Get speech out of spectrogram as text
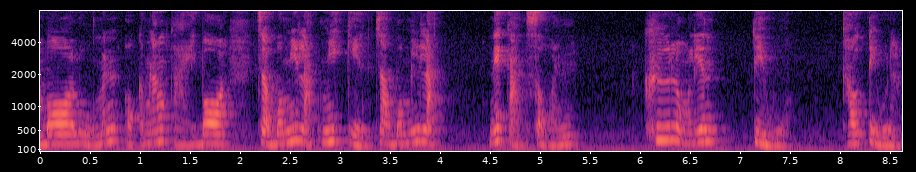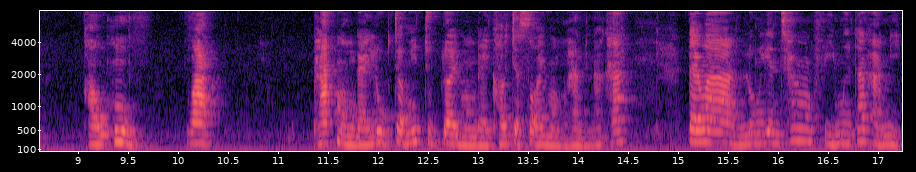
ำบอลูกมันออกกำลังกายบอเจ้าบ่มีหลักมีเกณฑ์เจ้าบ่มีหลักในการสอน คือโรงเรียนติว เขาติวนะเขาหูว่าพลักมองใดลูกจะมีจุดด้อยมองใดเขาจะซอยมองหันนะคะ แต่ว่าโรงเรียนช่างฝีมือทหารนี่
